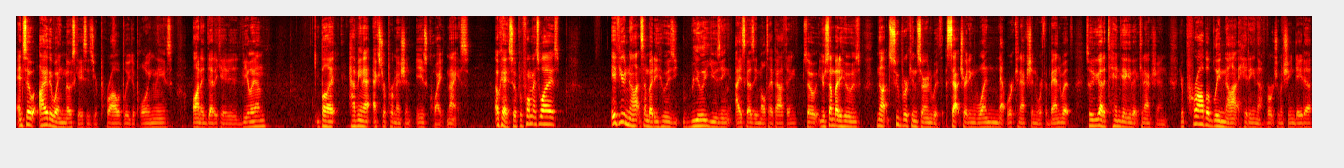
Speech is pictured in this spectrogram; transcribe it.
And so either way, in most cases, you're probably deploying these on a dedicated VLAN, but having that extra permission is quite nice. Okay, so performance-wise, if you're not somebody who is really using iSCSI multipathing, so you're somebody who's not super concerned with saturating one network connection worth of bandwidth, so if you've got a 10 gigabit connection, you're probably not hitting enough virtual machine data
